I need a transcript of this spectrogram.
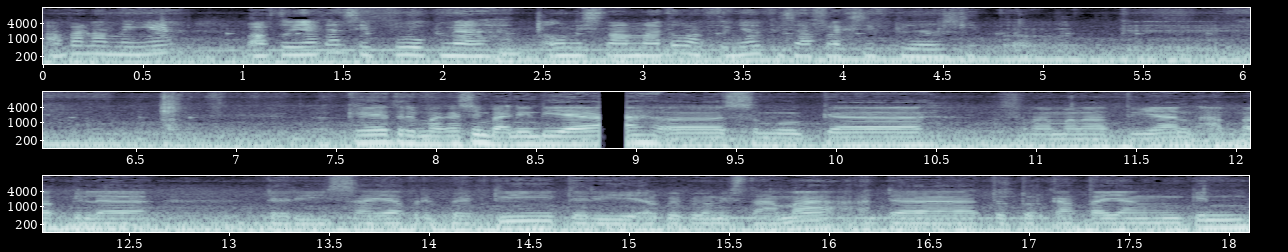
apa namanya waktunya kan sibuk. Nah Unislama tuh waktunya bisa fleksibel gitu. Oke terima kasih Mbak Nindi ya. Uh, semoga selama latihan apabila dari saya pribadi dari LPP Unistama ada tutur kata yang mungkin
